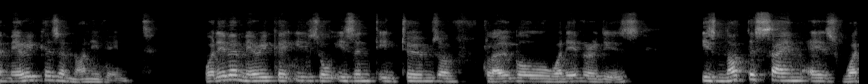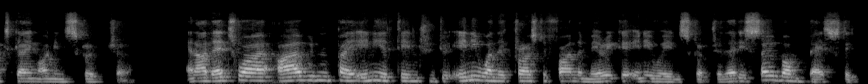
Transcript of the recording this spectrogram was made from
America's a non-event. Whatever America is or isn't in terms of global whatever it is, is not the same as what's going on in scripture. And I, that's why I wouldn't pay any attention to anyone that tries to find America anywhere in scripture. That is so bombastic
